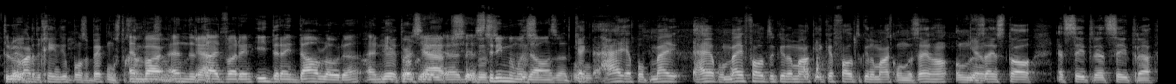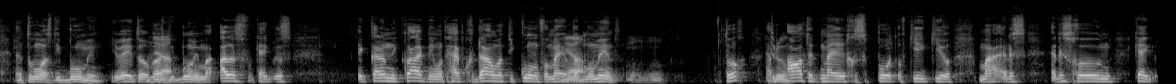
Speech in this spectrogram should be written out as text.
True. Wij waren degene die op onze bek moesten gaan. En, waar, en de Ja. tijd waarin iedereen downloaden en Ja, niet per se Ja, eh, de Dus- streamen aan zat. Kijk, hij heeft, op mij, hij heeft op mij fouten kunnen maken. Ik heb fouten kunnen maken onder zijn, onder zijn stal, et cetera, et cetera. En toen was die booming. Je weet toch, was Ja. die booming. Maar alles, kijk, dus... Ik kan hem niet kwalijk nemen, want hij heeft gedaan wat hij kon voor mij Ja. op dat moment. Toch? Hij heeft altijd mij gesupport of keer keer. Maar er is, er is gewoon... Kijk,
